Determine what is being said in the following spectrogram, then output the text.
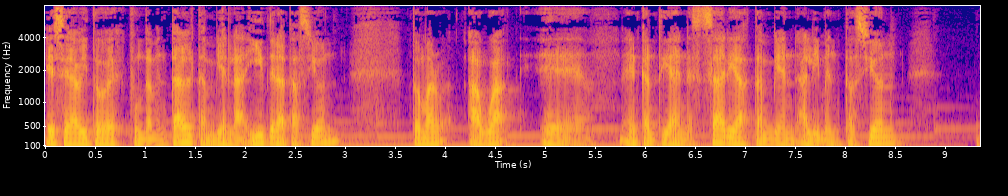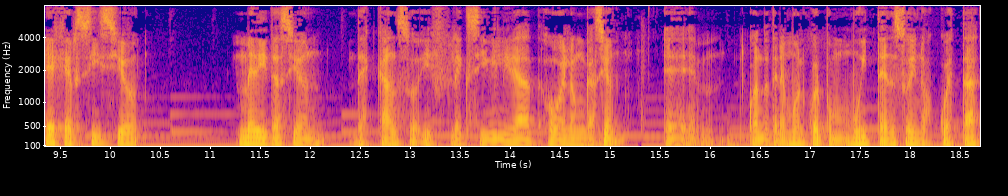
Ese hábito es fundamental, también la hidratación, tomar agua eh, en cantidades necesarias, también alimentación, ejercicio, meditación, descanso y flexibilidad o elongación. Eh, cuando tenemos el cuerpo muy tenso y nos cuesta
